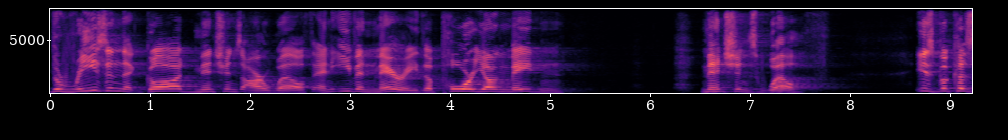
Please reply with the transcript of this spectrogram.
The reason that God mentions our wealth, and even Mary, the poor young maiden, mentions wealth, is because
